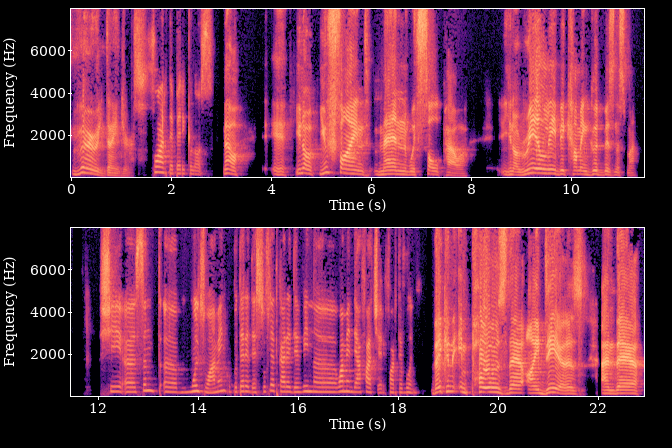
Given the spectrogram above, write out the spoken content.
Very dangerous. Foarte periculos. Now, eh, you know, you find men with soul power, you know, really becoming good businessmen. Și uh, sunt uh, mulți oameni cu putere de suflet care devin uh, oameni de afaceri foarte buni. They can impose their ideas and their,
